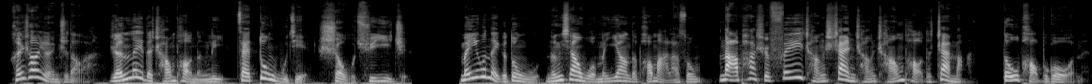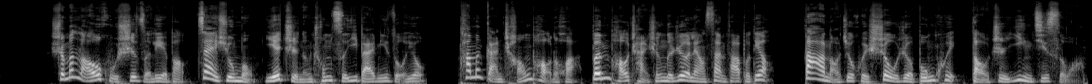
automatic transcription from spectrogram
很少有人知道啊，人类的长跑能力在动物界首屈一指。没有哪个动物能像我们一样的跑马拉松，哪怕是非常擅长长跑的战马，都跑不过我们。什么老虎、狮子、猎豹再凶猛，也只能冲刺一百米左右。他们敢长跑的话，奔跑产生的热量散发不掉，大脑就会受热崩溃，导致应激死亡。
